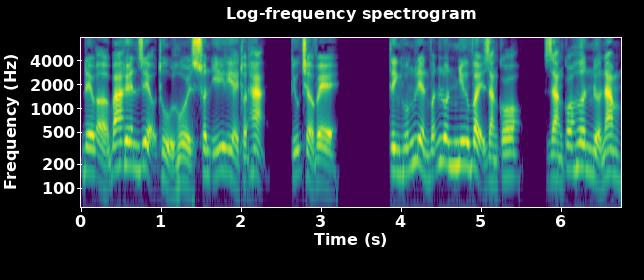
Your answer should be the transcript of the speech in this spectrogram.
đều ở ba huyên diệu thủ hồi xuân y hề thuật hạ, cứu trở về. Tình huống liền vẫn luôn như vậy rằng co, rằng co hơn nửa năm.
